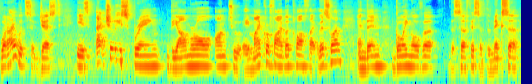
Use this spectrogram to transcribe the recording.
What I would suggest is actually spraying the Armor All onto a microfiber cloth like this one and then going over the surface of the mixer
